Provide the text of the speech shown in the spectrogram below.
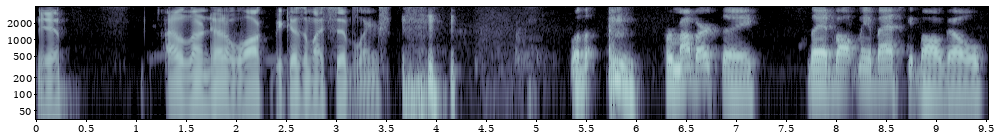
Yeah. I learned how to walk because of my siblings. Well, the, for my birthday, they had bought me a basketball goal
